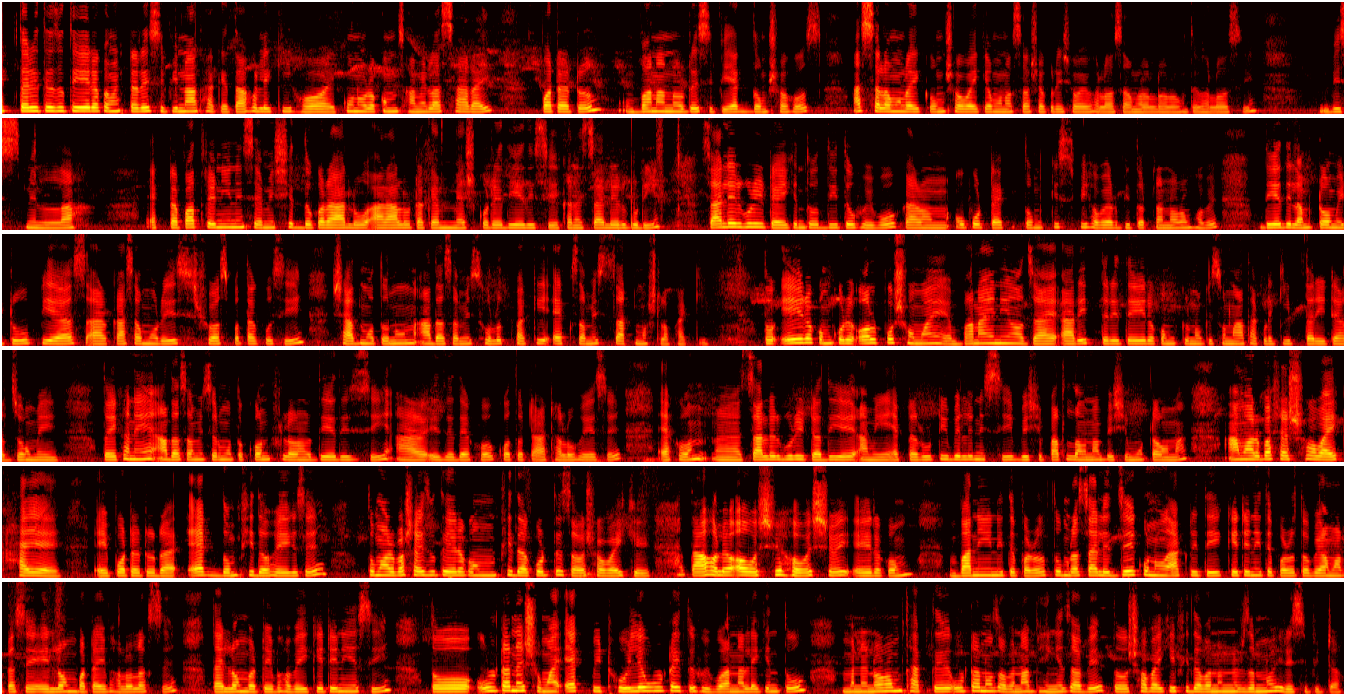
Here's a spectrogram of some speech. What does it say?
ইফতারিতে যদি এরকম একটা রেসিপি না থাকে, তাহলে কি হয়? কোনো রকম ঝামেলা ছাড়াই পটাটো বানানোর রেসিপি একদম সহজ। আসসালামু আলাইকুম, সবাই কেমন আছো? আশা করি সবাই ভালো আছে, আমরা আল্লাহ রহমতে ভালো আছি। বিসমিল্লাহ। একটা পাত্রে নিয়ে নিছি, আমি সেদ্ধ করা আলু আর আলুটাকে আমি ম্যাশ করে দিয়ে দিছি এখানে চালের গুঁড়ি। চালের গুঁড়িটাই কিন্তু দিতে হইব, কারণ ওপরটা একদম ক্রিস্পি হবে আর ভিতরটা নরম হবে। দিয়ে দিলাম টমেটো, পেঁয়াজ আর কাঁচামরিচ সস পাতা কুচি, স্বাদ মতো নুন, আদা চামিচ, হলুদ ফাঁকি, এক চামিচ চাট মশলা ফাঁকি। তো এই রকম করে অল্প সময় বানায় নেওয়া যায়। আর ইফতারিতে এইরকম কোনো কিছু না থাকলে কি ইফতারিটা জমে? তো এখানে আধা চামচের মতো কর্নফ্লাওয়ার দিয়ে দিয়েছি আর এই যে দেখো কতটা আঠালো হয়েছে। এখন চালের গুঁড়িটা দিয়ে আমি একটা রুটি বেলে নিচ্ছি বেশি পাতলাও না, বেশি মোটাও না। আমার বাসার সবাই খায়ে। এই পটেটোটা একদম ফিদা হয়ে গেছে। তোমার বাসায় যদি এরকম ফিদা করতে চাও সবাইকে, তাহলে অবশ্যই অবশ্যই এইরকম বানিয়ে নিতে পারো। তোমরা চাইলে যে কোনো আকৃতি কেটে নিতে পারো, তবে আমার কাছে এই লম্বাটাই ভালো লাগছে। তাই লম্বাটা এভাবেই কেটে নিয়েছি। তো উল্টানোর সময় এক পিঠ হইলে উল্টাইতে হইব, আর নাহলে কিন্তু মানে নরম থাকতে উল্টানো যাবে না, ভেঙে যাবে। তো সবাইকে ফিদা বানানোর জন্য এই রেসিপিটা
